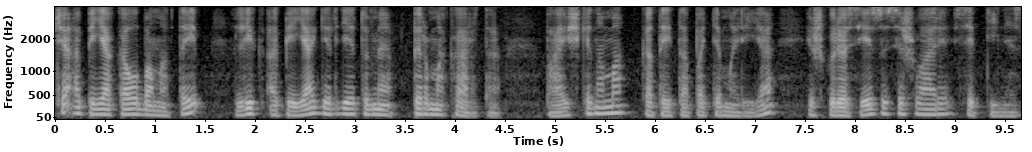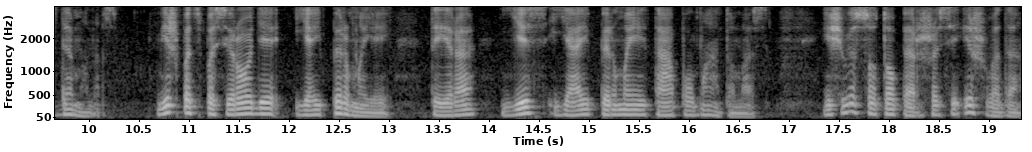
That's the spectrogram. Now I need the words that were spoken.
Čia apie ją kalbama taip, lyg apie ją girdėtume pirmą kartą. Paaiškinama, kad tai ta pati Marija, iš kurios Jėzus išvarė septynis demonus. Viešpats pasirodė jai pirmajai, tai yra jis jai pirmajai tapo matomas. Iš viso to peršasi išvada,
